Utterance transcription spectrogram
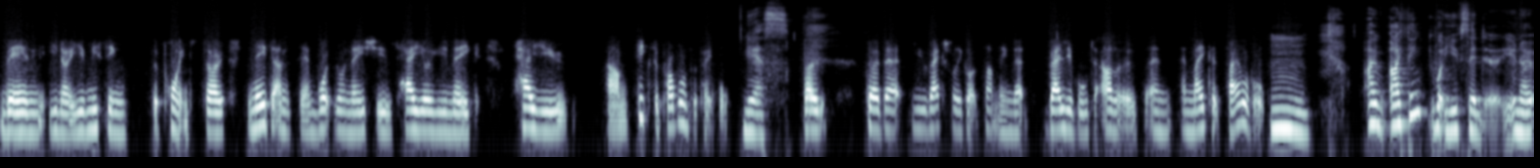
then you know you're missing the point. So you need to understand what your niche is, how you're unique, how you um, fix a problem for people. Yes. So so that you've actually got something that's valuable to others and, and make it saleable. Mm. I, I think what you've said, uh, you know,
